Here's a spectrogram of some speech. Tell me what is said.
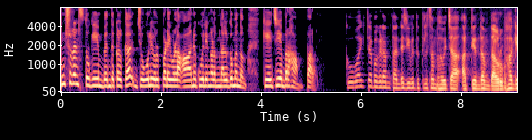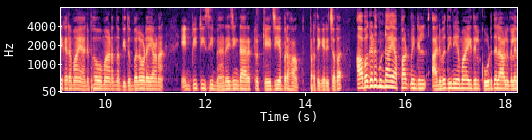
ഇൻഷുറൻസ് തുകയും ബന്ധുക്കൾക്ക് ജോലി ഉൾപ്പെടെയുള്ള ആനുകൂല്യങ്ങളും നൽകുമെന്നും കെ ജി എബ്രഹാം പറഞ്ഞു. കുവൈറ്റ് അപകടം തന്റെ ജീവിതത്തിൽ സംഭവിച്ച അത്യന്തം ദൗർഭാഗ്യകരമായ അനുഭവമാണെന്ന വിതുമ്പലോടെയാണ് N P T C managing director K G Abraham പ്രതികരിച്ചത്. അപകടമുണ്ടായ അപ്പാർട്ട്മെന്റിൽ അനുവദനീയമായ ഇതിൽ കൂടുതൽ ആളുകളെ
